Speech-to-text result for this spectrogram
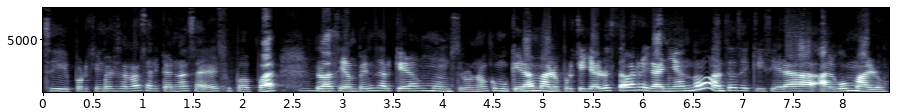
Sí, porque personas cercanas a él, su papá, lo hacían pensar que era un monstruo, ¿no? Como que era malo, porque ya lo estaba regañando antes de que hiciera algo malo.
